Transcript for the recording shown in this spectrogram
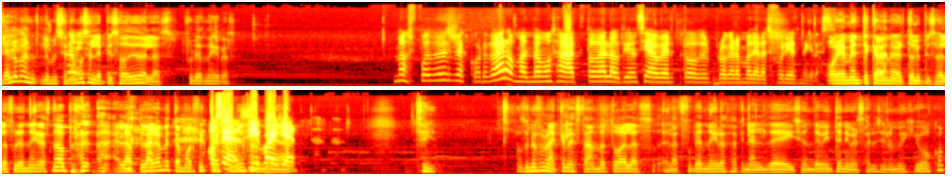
Ya lo, men- lo mencionamos en el episodio de las Furias Negras. ¿nos puedes recordar o mandamos a toda la audiencia a ver todo el programa de las furias negras? Obviamente que van a ver todo el episodio de las Furias Negras. No, pero la, la plaga metamórfica O es sea, una sí enfermedad- vayan. Sí. Es una enfermedad que le está dando a todas las, las Furias Negras a final de edición de 20 aniversario, si no me equivoco.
